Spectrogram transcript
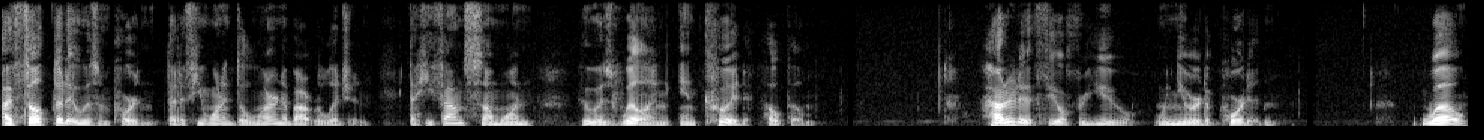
I felt that it was important that if he wanted to learn about religion, that he found someone who was willing and could help him. How did it feel for you when you were deported? Well,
